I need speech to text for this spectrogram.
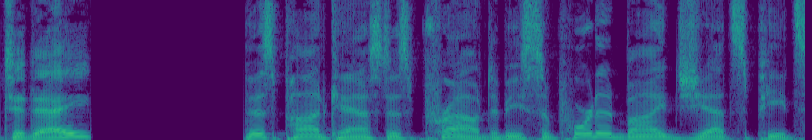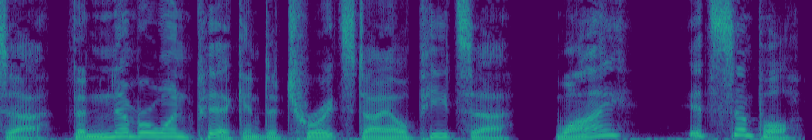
today. This podcast is proud to be supported by Jets Pizza, the number one pick in Detroit style pizza. Why? It's simple.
